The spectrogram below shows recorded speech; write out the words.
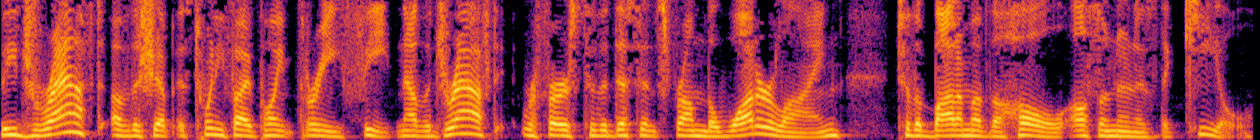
The draft of the ship is 25.3 feet. Now the draft refers to the distance from the water line to the bottom of the hull, also known as the keel.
